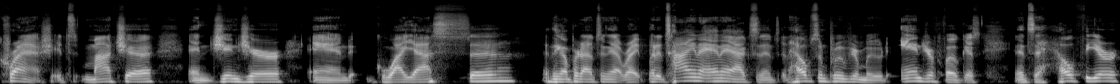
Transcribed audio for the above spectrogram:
crash. It's matcha and ginger and guayasa. I think I'm pronouncing that right, but it's high in antioxidants. It helps improve your mood and your focus, and it's a healthier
